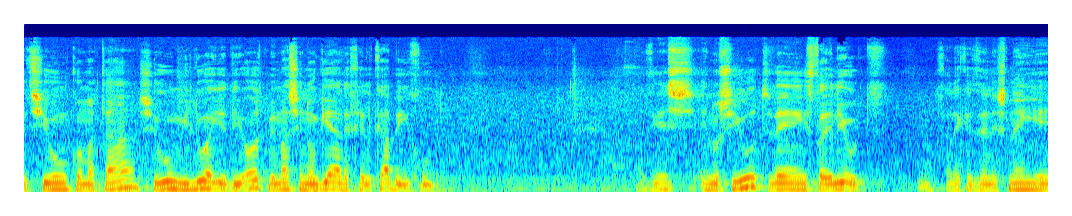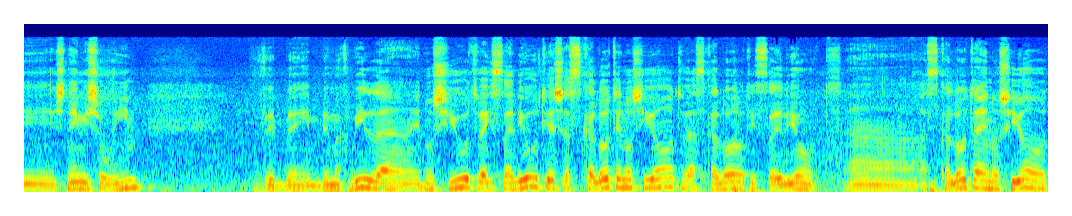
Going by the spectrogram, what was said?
את שיעור קומתה שהוא מילוא הידיעות במה שנוגע לחלקה בייחוד. אז יש אנושיות וישראליות נחלק את זה לשני מישורים ובמקביל לאנושיות והישראליות יש השכלות אנושיות והשכלות ישראליות. ההשכלות האנושיות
